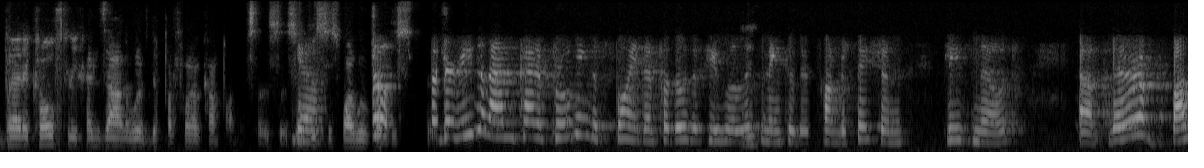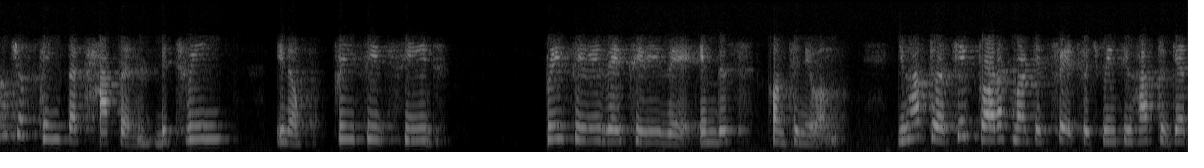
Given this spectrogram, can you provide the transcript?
very closely hands-on with the portfolio companies. Yeah. This is why we do this. The reason I'm kind of probing this point, and for those of you who are mm-hmm. listening to this conversation, please note, um, there are a bunch of things that happen between, you know, pre-seed, seed, pre-Series A, Series A in this continuum. You have to achieve product market fit, which means you have to get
